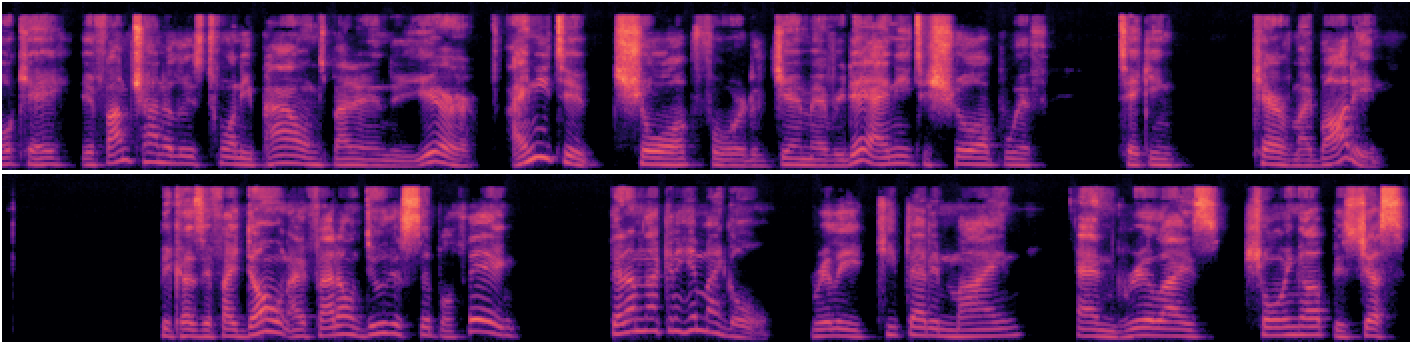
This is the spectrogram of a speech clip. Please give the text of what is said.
okay if i'm trying to lose 20 pounds by the end of the year i need to show up for the gym every day. I need to show up with taking care of my body because if i don't if i don't do this simple thing then i'm not going to hit my goal really keep that in mind and realize showing up is just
